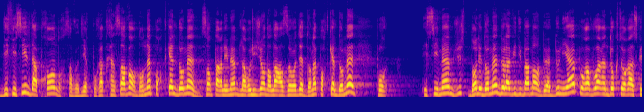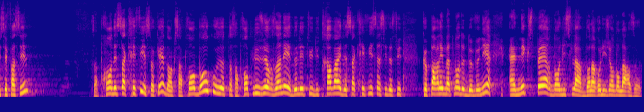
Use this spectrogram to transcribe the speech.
difficile d'apprendre, ça veut dire pour être un savant, dans n'importe quel domaine, sans parler même de la religion d'Allah Azza wa dans n'importe quel domaine, pour ici même, juste dans les domaines de la vie du Baman, de la dunya, pour avoir un doctorat, est-ce que c'est facile? Ça prend des sacrifices, ok? Donc ça prend beaucoup de temps, ça prend plusieurs années de l'étude, du travail, des sacrifices, ainsi de suite. Que parler maintenant de devenir un expert dans l'islam, dans la religion dans l'Azod.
